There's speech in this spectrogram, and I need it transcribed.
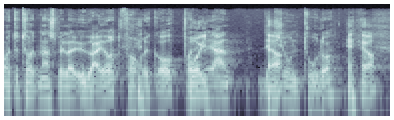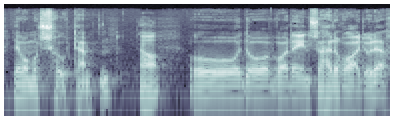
måtte Tottenham spille uavgjort for å rykke opp. For divisjon 2 da. Ja. Det var mot Southampton. Ja. Og da var det en som hadde radio der.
